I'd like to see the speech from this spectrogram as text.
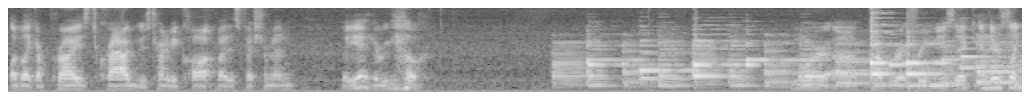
like a prized crab. He was trying to be caught by this fisherman. But yeah, here we go. More uh, copyright-free music, and there's like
